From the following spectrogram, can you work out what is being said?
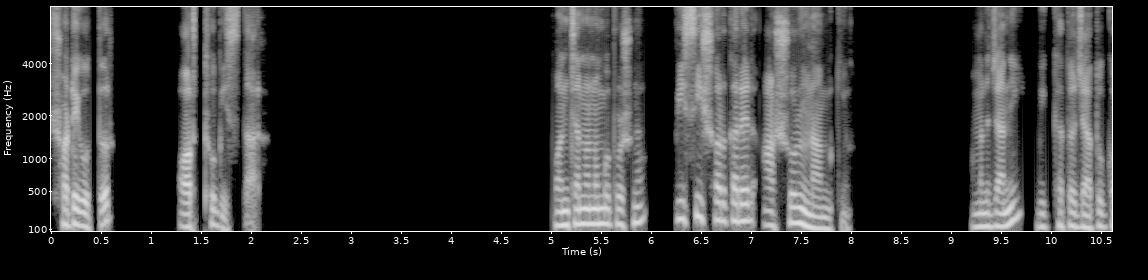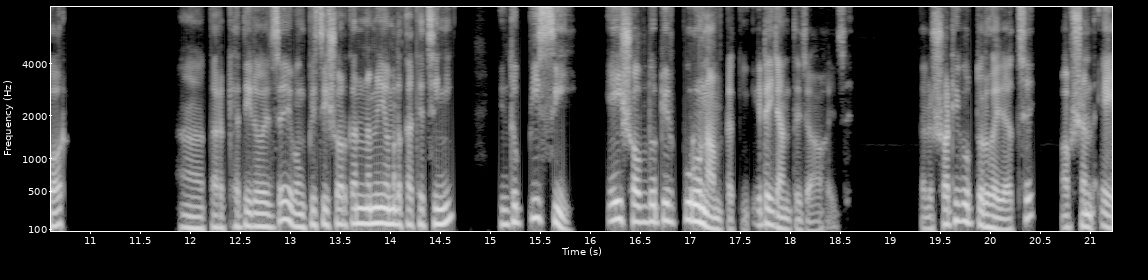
সঠিক উত্তর অর্থ বিস্তার পঞ্চান্ন নম্বর প্রশ্ন। পিসি সরকারের আসল নাম কি? আমরা জানি বিখ্যাত জাদুকর আহ, তার খ্যাতি রয়েছে এবং পিসি সরকার নামেই আমরা তাকে চিনি। কিন্তু পিসি এই শব্দটির পুরো নামটা কি? এটাই জানতে চাওয়া হয়েছে। তাহলে সঠিক উত্তর হয়ে যাচ্ছে অপশন এ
